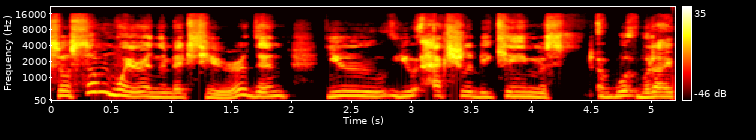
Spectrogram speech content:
So somewhere in the mix here, then you you actually became a, would I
